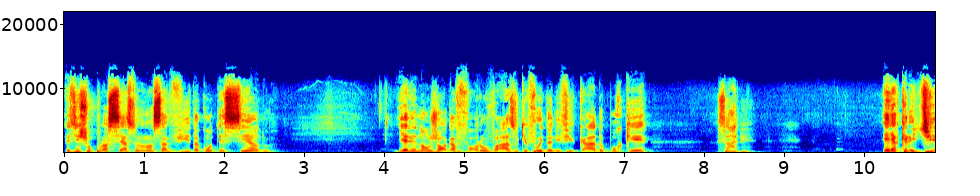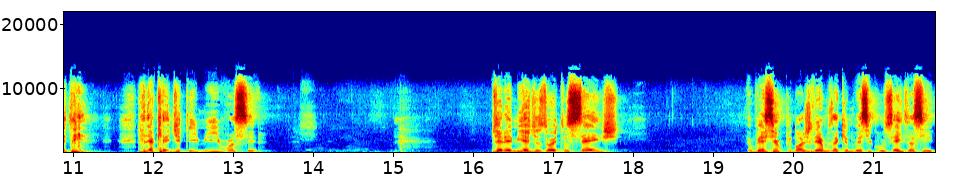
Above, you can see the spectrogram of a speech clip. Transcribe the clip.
existe um processo na nossa vida acontecendo, e ele não joga fora o vaso que foi danificado, porque, sabe, ele acredita, ele acredita em mim e em você. Jeremias 18, 6, o versículo que nós lemos aqui no versículo 6 diz assim:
